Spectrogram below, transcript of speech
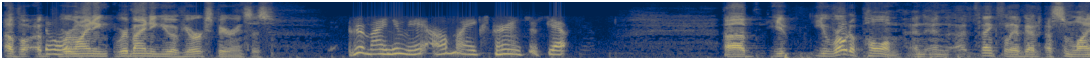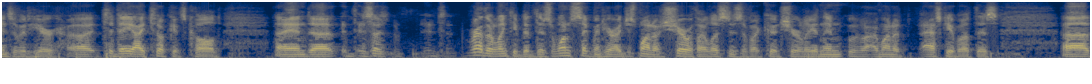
Of, uh, so, reminding reminding you of your experiences. Reminding me of my experiences. Yeah. Uh, you you wrote a poem, and, and uh, thankfully I've got uh, some lines of it here. Uh, Today I Took, it's called. And uh, it's, a, it's rather lengthy, but there's one segment here I just want to share with our listeners, if I could, Shirley, and then I want to ask you about this. Uh,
